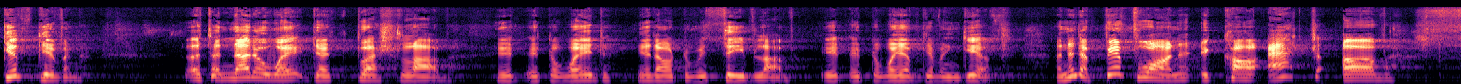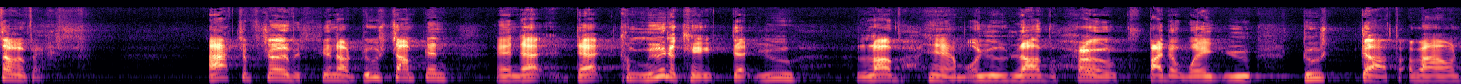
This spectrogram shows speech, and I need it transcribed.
gift giving. It's another way to express love. It, it's a way to, you know, to receive love. It, it's a way of giving gifts. And then the fifth one is called act of service. Act of service. You know, do something and that, that communicate that you love him or you love her by the way you do stuff around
